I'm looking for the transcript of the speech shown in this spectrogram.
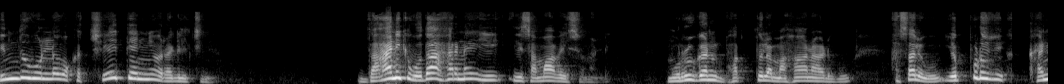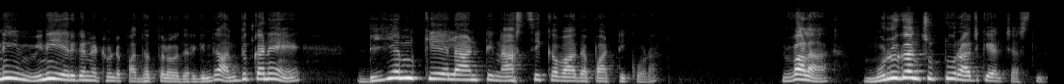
హిందువుల్లో ఒక చైతన్యం రగిల్చింది. దానికి ఉదాహరణ ఈ ఈ సమావేశం అండి. మురుగన్ భక్తుల మహానాడు అసలు ఎప్పుడు కని విని ఎరుగనటువంటి పద్ధతిలో జరిగింది. అందుకనే డిఎంకే లాంటి నాస్తికవాద పార్టీ కూడా ఇవాళ మురుగన్ చుట్టూ రాజకీయాలు చేస్తుంది.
